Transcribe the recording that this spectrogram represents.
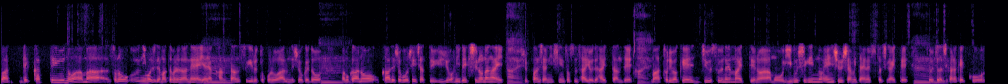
まあ、劣化っていうのは、まあ、その2文字でまとめるのはねやや簡単すぎるところはあるんでしょうけど、うん、まあ、僕はあの川出処方新社っていう非常に歴史の長い。出版社に新卒採用で入ったんで、はい、まあ、とりわけ十数年前っていうのはもういぶし銀の編集者みたいな人たちがいて、うん、そういう人たちから結構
